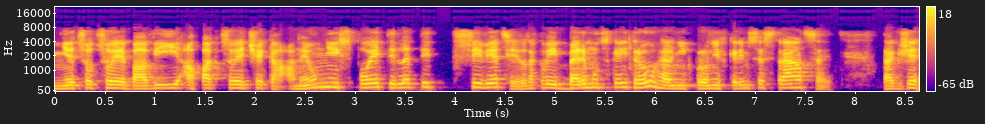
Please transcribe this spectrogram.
něco, co je baví a pak, co je čeká. A neumějí spojit tyhle ty tři věci. Je to takový bermudský trojuhelník pro ně, v kterým se ztrácejí. Takže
